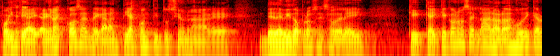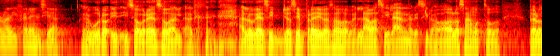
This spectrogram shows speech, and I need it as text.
porque hay, hay unas cosas de garantías constitucionales, de debido proceso de ley, que, hay que conocerlas a la hora de adjudicar una diferencia. Seguro, y, sobre eso, algo que decir, yo siempre digo eso, ¿verdad? Vacilando, que si los abogados lo sabemos todo. Pero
